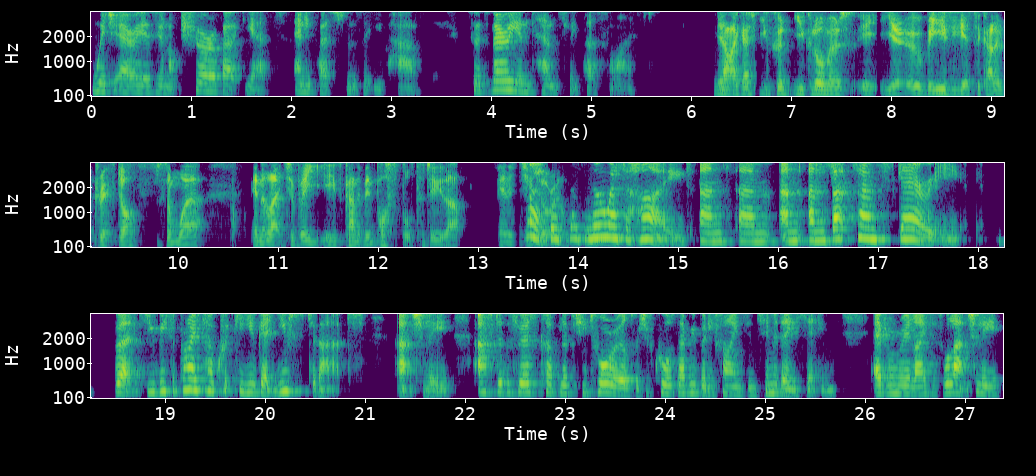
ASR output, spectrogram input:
which areas you're not sure about yet, any questions that you have. So it's very intensely personalized. Yeah, I guess you could you could almost you know, it would be easier to kind of drift off somewhere in a lecture, but it's kind of impossible to do that in a tutorial. Right, there's nowhere to hide, and um, and and that sounds scary, but you'd be surprised how quickly you get used to that. actually. After the first couple of tutorials, which of course everybody finds intimidating, everyone realizes, well, actually,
